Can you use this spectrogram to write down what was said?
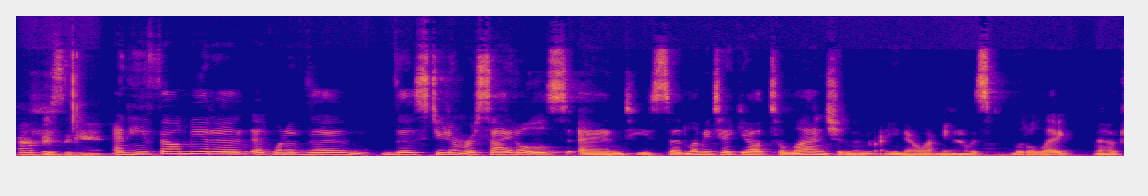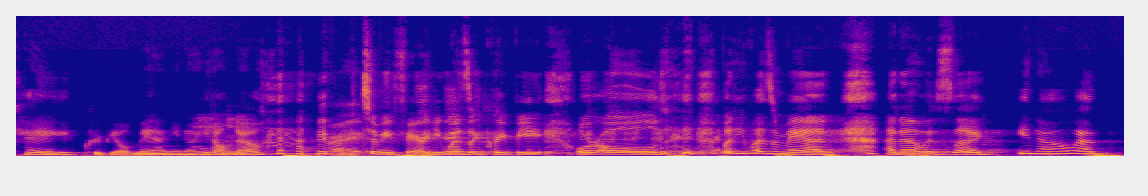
purpose again. and he found me at a at one of the the student recitals and he said, "Let me take you out to lunch." And you know, I mean, I was a little like, "Okay, creepy old man, you know, you don't know." Right. to be fair, he wasn't creepy or old, but he was a man. And I was like, you know, um,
